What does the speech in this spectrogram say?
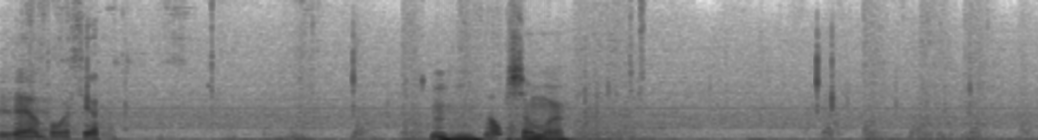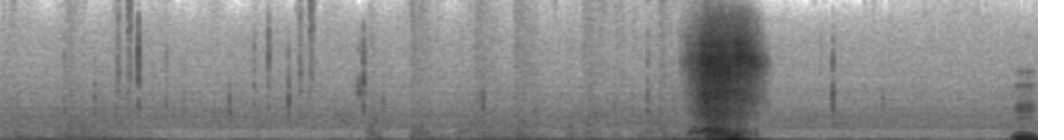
Is there a boss here? Mm-hmm. Nope. Somewhere. Mm.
